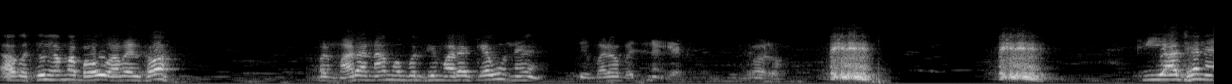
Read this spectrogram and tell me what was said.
આ બધું એમાં બહુ આવેલ છો પણ મારા નામ ઉપરથી મારે કેવું ને એ બરાબર જ નહીં બોલો. ક્રિયા છે ને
